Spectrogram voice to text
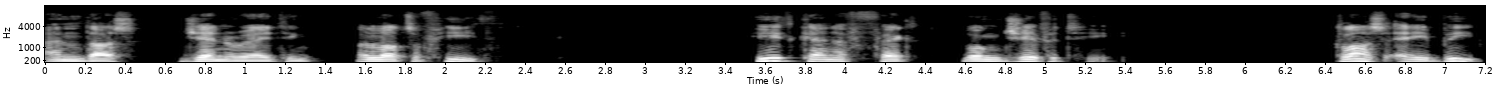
and thus generating a lot of heat. Heat can affect longevity. Class AB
